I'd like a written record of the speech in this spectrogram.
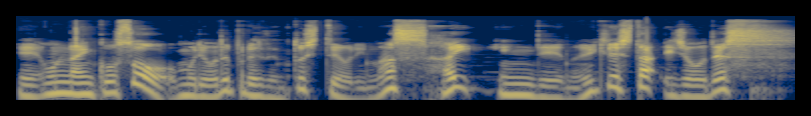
えー、オンラインコースを無料でプレゼントしております。はい、インデーのゆきでした。以上です。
